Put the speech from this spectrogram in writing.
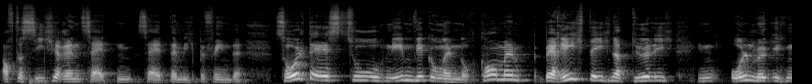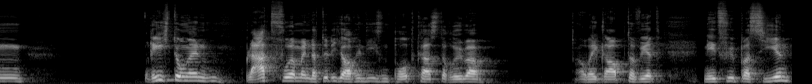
auf der sicheren Seite, mich befinde. Sollte es zu Nebenwirkungen noch kommen, berichte ich natürlich in allen möglichen Richtungen, Plattformen, natürlich auch in diesem Podcast darüber. Aber ich glaube, da wird nicht viel passieren.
